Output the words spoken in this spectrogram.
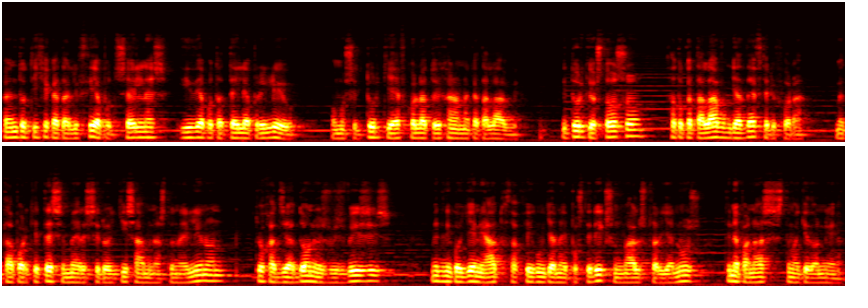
φαίνεται ότι είχε καταληφθεί από τους Έλληνες ήδη από τα τέλη Απριλίου, όμως οι Τούρκοι εύκολα το είχαν ανακαταλάβει. Οι Τούρκοι, ωστόσο, θα το καταλάβουν για δεύτερη φορά, μετά από αρκετές ημέρες ηρωικής άμυνας των Ελλήνων και ο Αντώνιος Βυσβίζης με την οικογένειά του θα φύγουν για να υποστηρίξουν με άλλους ψαριανού την επανάσταση στη Μακεδονία.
